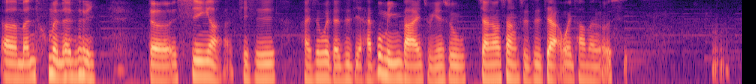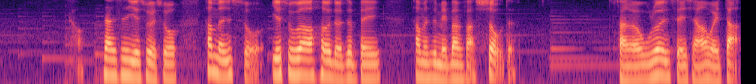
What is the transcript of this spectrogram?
呃，门徒们在这里的心啊，其实还是为着自己，还不明白主耶稣将要上十字架为他们而死。嗯，好，但是耶稣也说，他们所耶稣要喝的这杯，他们是没办法受的。反而无论谁想要为大，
